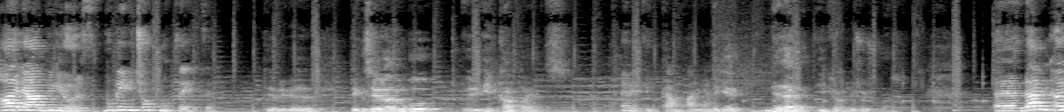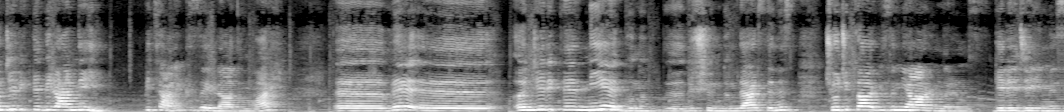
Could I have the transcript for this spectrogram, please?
hala biliyoruz. Bu beni çok mutlu etti. Tebrik ederim. Peki Sevilay Hanım bu e, ilk kampanyanız. Evet ilk kampanya. Peki neden ilk önce çocuklar? Ee, ben öncelikle bir anneyim. Bir tane kız evladım var. Ee, ve e, öncelikle niye bunu e, düşündüm derseniz çocuklar bizim yarınlarımız, geleceğimiz.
